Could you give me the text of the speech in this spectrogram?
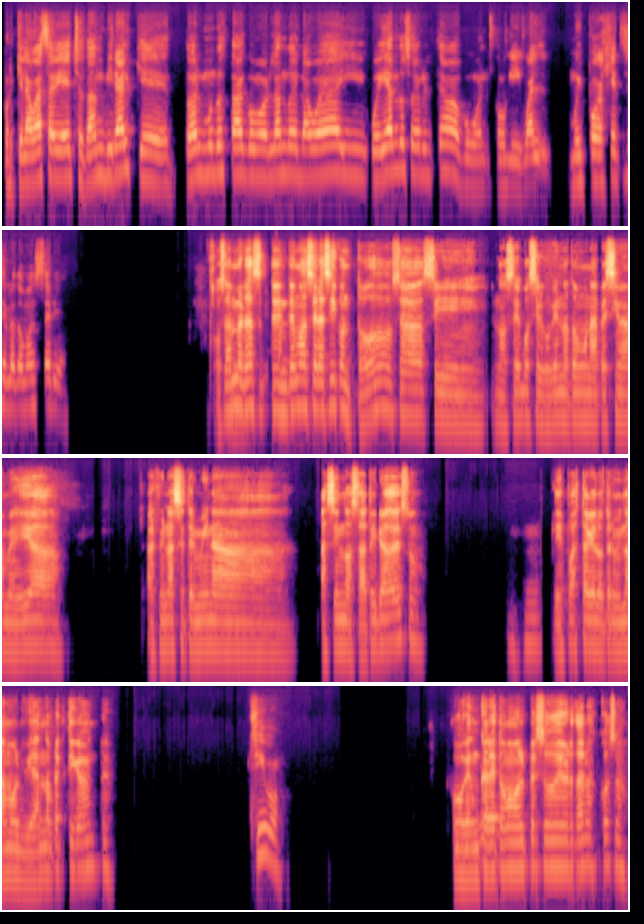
Porque la weá se había hecho tan viral que todo el mundo estaba como hablando de la weá y weyando sobre el tema, pues, weón. Como que igual muy poca gente se lo tomó en serio. O sea, en verdad tendemos a hacer así con todo. O sea, si, no sé, pues si el gobierno toma una pésima medida, al final se termina haciendo sátira de eso. Y después hasta que lo terminamos olvidando prácticamente. Sí, pues. Como que nunca le tomamos el peso de verdad a las cosas.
